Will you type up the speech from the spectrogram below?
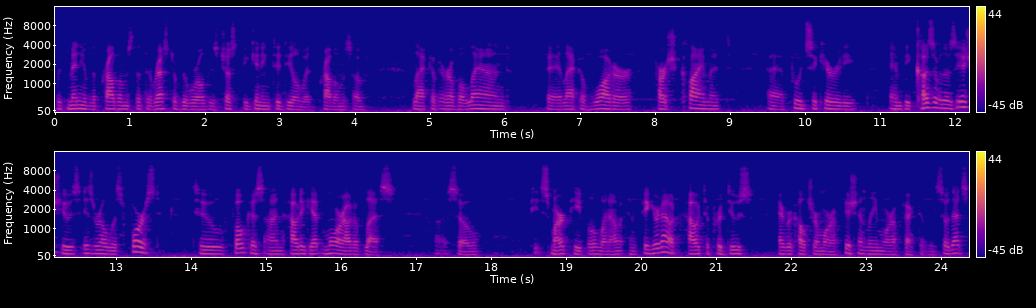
with many of the problems that the rest of the world is just beginning to deal with problems of lack of arable land, uh, lack of water, harsh climate, uh, food security. And because of those issues, Israel was forced to focus on how to get more out of less. Uh, so p- smart people went out and figured out how to produce agriculture more efficiently, more effectively. So that's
